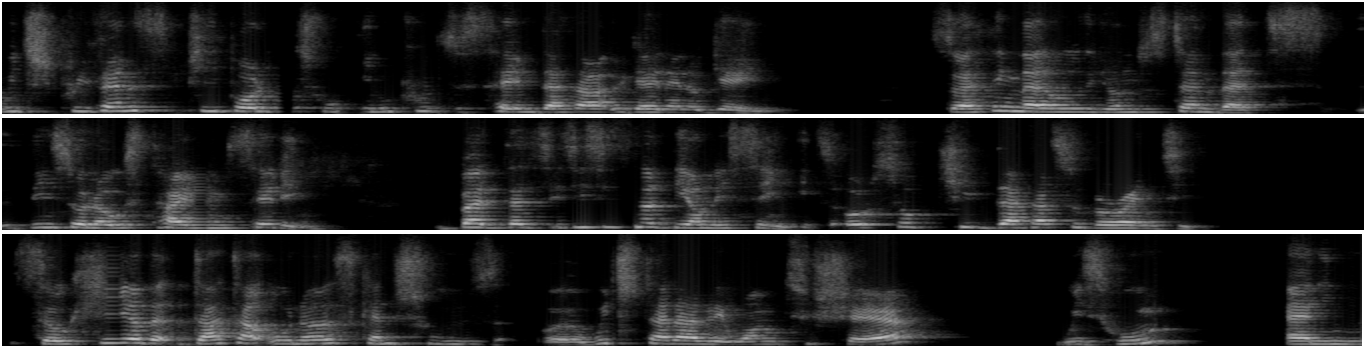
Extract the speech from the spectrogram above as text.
which prevents people to input the same data again and again. So I think now you understand that this allows time saving, but this is not the only thing. It's also keep data sovereignty. So here the data owners can choose uh, which data they want to share, with whom, and in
